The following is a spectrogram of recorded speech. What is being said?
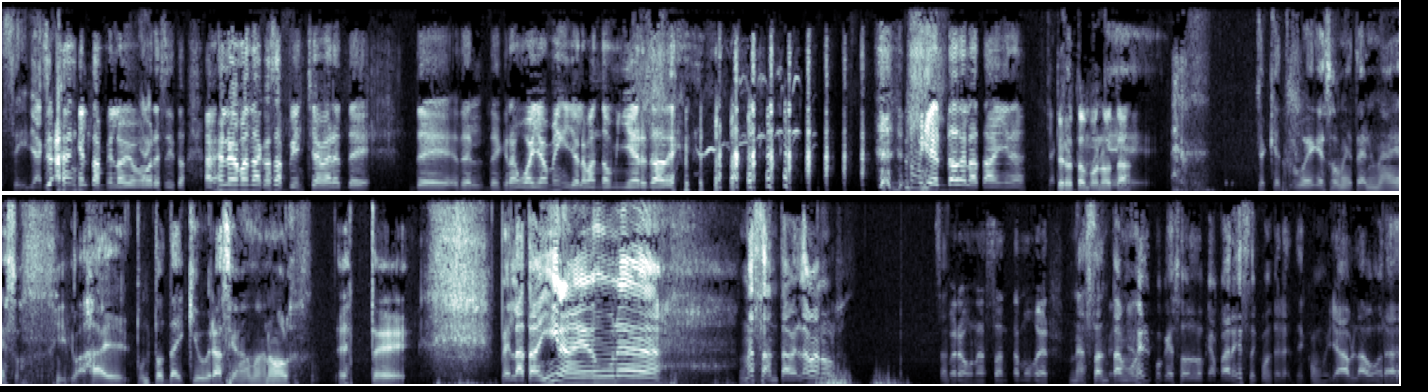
Sí, ya Ángel también lo vio, pobrecito. Ángel me manda cosas bien chéveres de, de, del, del Gran Wyoming y yo le mando mierda de. mierda de la taína. Pero tomo nota. Ya que tuve que someterme a eso y bajar puntos de IQ gracias a Manolo. Este, pues la taína es una una santa, ¿verdad, Manolo? Santa- Bueno, una santa mujer. Una santa mujer, porque eso es lo que aparece, como, ya habla ahora,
